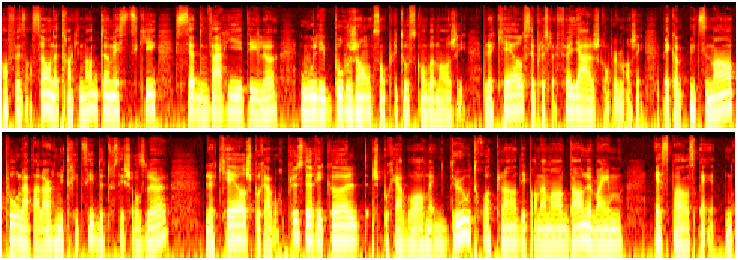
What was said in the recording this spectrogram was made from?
en faisant ça, on a tranquillement domestiqué cette variété-là où les bourgeons sont plutôt ce qu'on va manger. Le c'est plus le feuillage qu'on veut manger. Mais comme ultimement, pour la valeur nutritive de toutes ces choses-là, lequel je pourrais avoir plus de récoltes, je pourrais avoir même deux ou trois plants, dépendamment dans le même espace, ben non,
